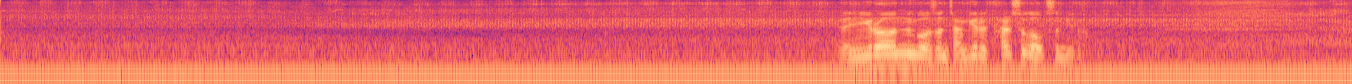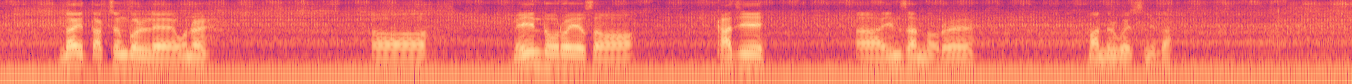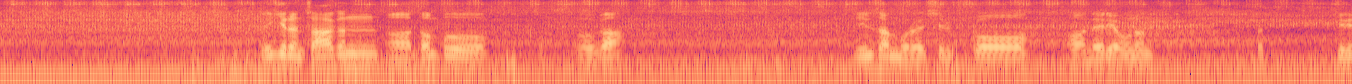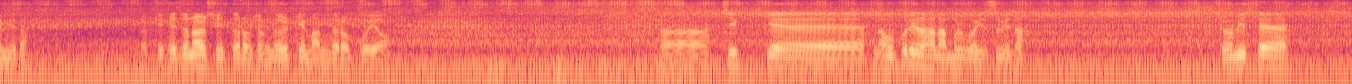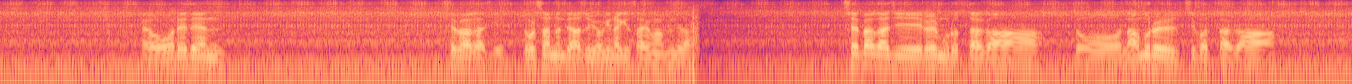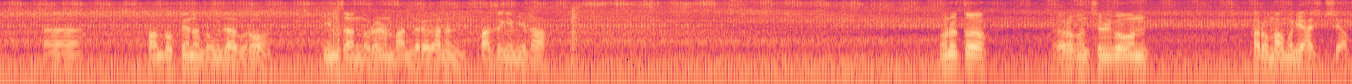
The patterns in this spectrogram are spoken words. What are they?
네, 이런 곳은 장비를 탈 수가 없습니다. 나의 딱정벌레 오늘 어, 메인 도로에서 가지 어, 임산로를 만들고 있습니다. 이 길은 작은 어, 덤프가 임산물을 싣고 어, 내려오는 그 길입니다. 이렇게 회전할 수 있도록 좀 넓게 만들었고요. 어, 짙게 나무 뿌리를 하나 물고 있습니다. 그 밑에 오래된 채바가지 돌 쌌는데 아주 요긴하게 사용합니다. 채바가지를 물었다가 또 나무를 집었다가 어, 반복되는 동작으로 임산로를 만들어가는 과정입니다. 오늘 또 여러분 즐거운 하루 마무리 하십시오.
